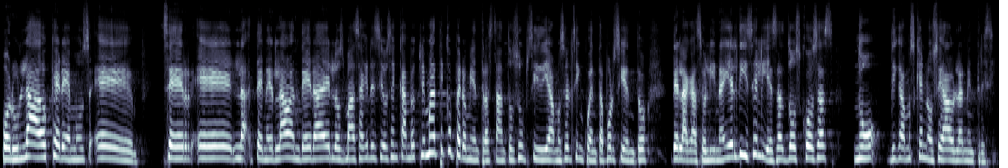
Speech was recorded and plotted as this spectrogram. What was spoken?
por un lado queremos... Eh, ser, eh, tener la bandera de los más agresivos en cambio climático, pero mientras tanto subsidiamos el 50% de la gasolina y el diésel y esas dos cosas no, digamos que no se hablan entre sí.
